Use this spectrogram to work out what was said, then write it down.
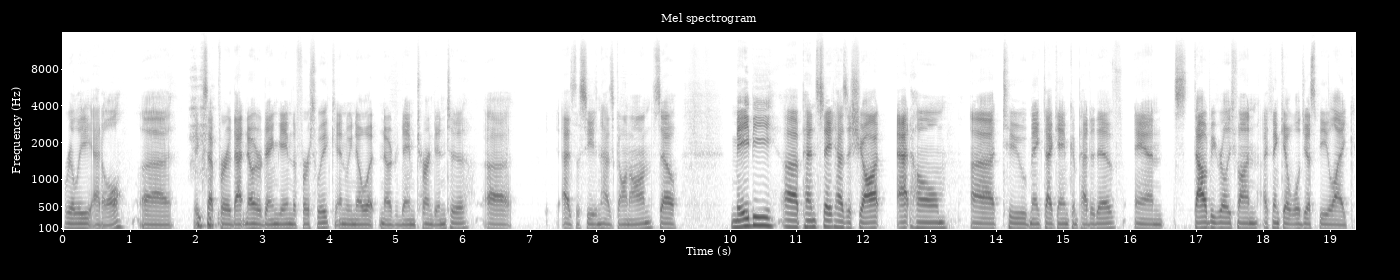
really at all, uh, except for that Notre Dame game the first week, and we know what Notre Dame turned into uh, as the season has gone on. So maybe uh, Penn State has a shot at home uh, to make that game competitive, and that would be really fun. I think it will just be like,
